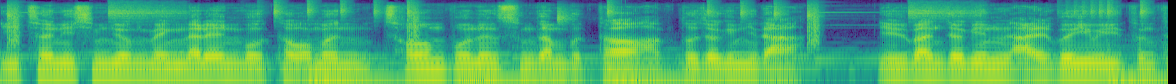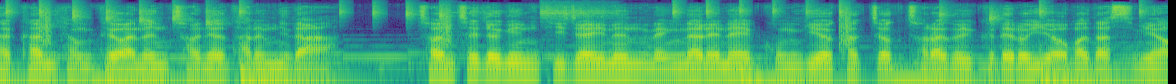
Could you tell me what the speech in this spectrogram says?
2026 맥라렌 모터홈은 처음 보는 순간부터 압도적입니다. 일반적인 RV의 둔탁한 형태와는 전혀 다릅니다. 전체적인 디자인은 맥라렌의 공기역학적 철학을 그대로 이어받았으며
